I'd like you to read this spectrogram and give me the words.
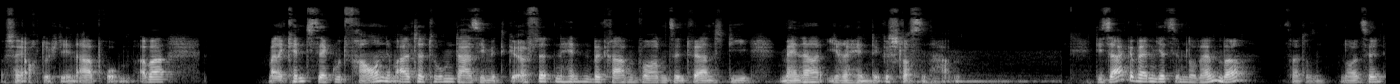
Wahrscheinlich auch durch DNA-Proben. Aber man erkennt sehr gut Frauen im Altertum, da sie mit geöffneten Händen begraben worden sind, während die Männer ihre Hände geschlossen haben. Die Särge werden jetzt im November 2019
